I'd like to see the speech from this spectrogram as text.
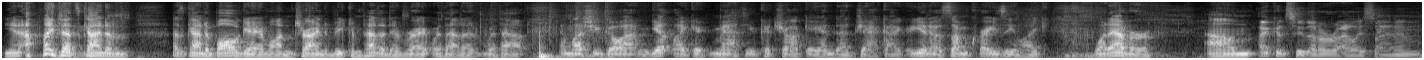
you know, like that's kind of that's kind of ball game on trying to be competitive, right? Without a without unless you go out and get like a Matthew Tkachuk and a Jack Eichel, you know, some crazy like whatever. Um, I could see that O'Reilly signing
